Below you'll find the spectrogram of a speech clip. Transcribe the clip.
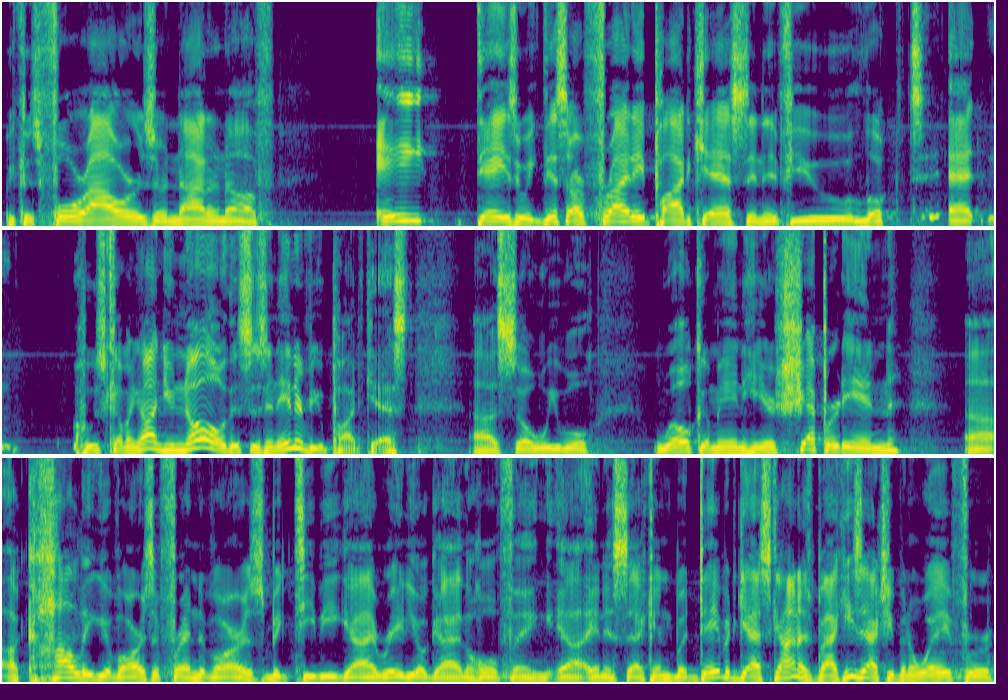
because four hours are not enough. Eight days a week. This is our Friday podcast, and if you looked at who's coming on, you know this is an interview podcast. Uh, so we will welcome in here, shepherd in uh, a colleague of ours, a friend of ours, big TV guy, radio guy, the whole thing uh, in a second. But David Gascon is back. He's actually been away for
